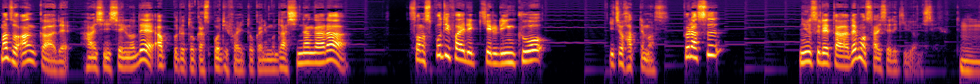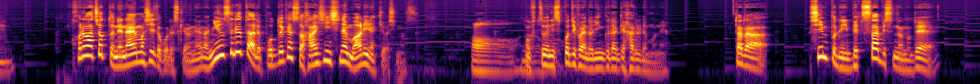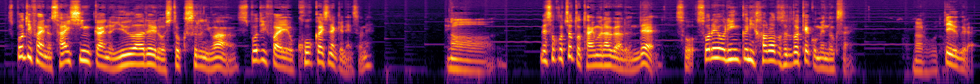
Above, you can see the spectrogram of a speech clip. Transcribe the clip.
まずはアンカーで配信しているので、Apple とか Spotify とかにも出しながら、その Spotify で聞けるリンクを一応貼ってます。プラス、ニュースレターでも再生できるようにしている。うん。これはちょっとね、悩ましいところですけどね。ニュースレターでポッドキャスト配信しないもありな気はします。ああ。もう普通に Spotify のリンクだけ貼るでもね。ただ、シンプルに別サービスなので、Spotify の最新回の URL を取得するには、Spotify を公開しなきゃいけないんですよね。ああ。で、そこちょっとタイムラグあるんで、そう、それをリンクに貼ろうとすると結構めんどくさいっなるほど。ていうぐらい。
